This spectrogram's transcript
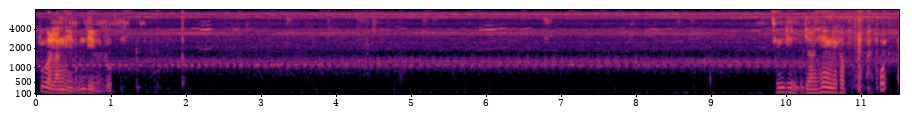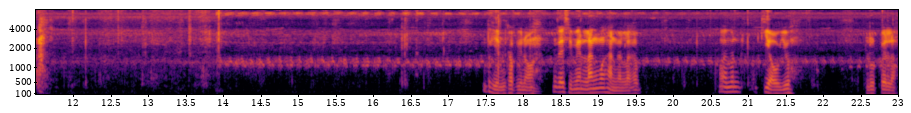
ที่ว่าลังหนีมันดินหลุดเสียงดินบกยางแห้งเลยครับอุ๊ยไม่ เห็นครับพี่น้องตั้งแต่ซีเมนต์ลังมังหันนั่นแหละครับว่ามันเกี่ยวอยู่หลุดไปและ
